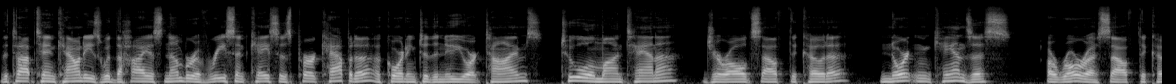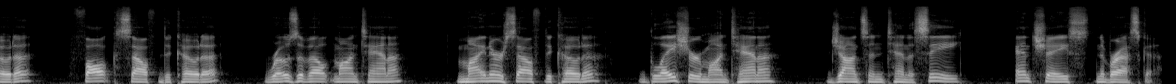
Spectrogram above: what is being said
The top 10 counties with the highest number of recent cases per capita, according to the New York Times Toole, Montana, Jerauld, South Dakota, Norton, Kansas, Aurora, South Dakota, Faulk, South Dakota, Roosevelt, Montana, Miner, South Dakota, Glacier, Montana, Johnson, Tennessee, and Chase, Nebraska.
